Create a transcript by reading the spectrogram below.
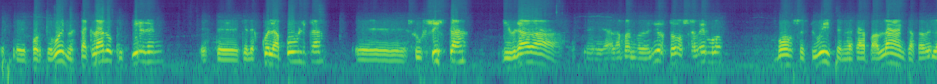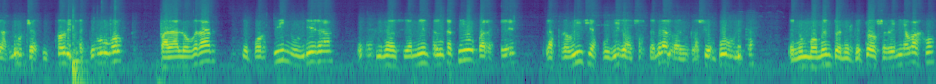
este, porque bueno, está claro que quieren este, que la escuela pública eh, subsista librada este, a la mano de Dios. Todos sabemos, vos estuviste en la Carpa Blanca, sabés las luchas históricas que hubo para lograr que por fin hubiera un financiamiento educativo para que las provincias pudieran sostener la educación pública en un momento en el que todo se venía abajo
